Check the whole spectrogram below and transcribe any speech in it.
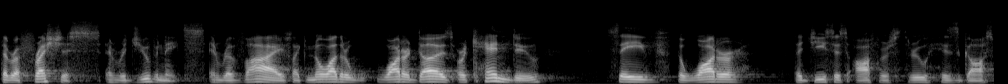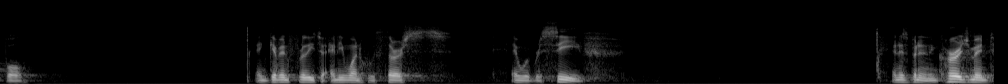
that refreshes and rejuvenates and revives like no other water does or can do, save the water that Jesus offers through his gospel and given freely to anyone who thirsts and would receive. And it's been an encouragement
